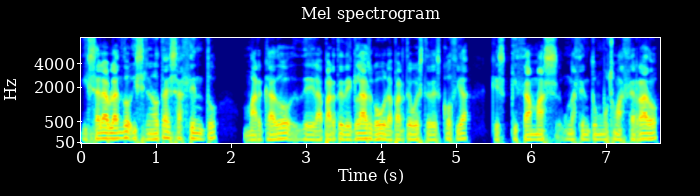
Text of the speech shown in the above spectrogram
y sale hablando y se le nota ese acento marcado de la parte de Glasgow, la parte oeste de Escocia, que es quizá más un acento mucho más cerrado.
